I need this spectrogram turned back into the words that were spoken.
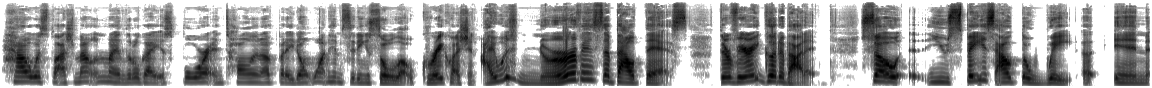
How was Splash Mountain? My little guy is four and tall enough, but I don't want him sitting solo. Great question. I was nervous about this. They're very good about it. So you space out the weight uh, in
